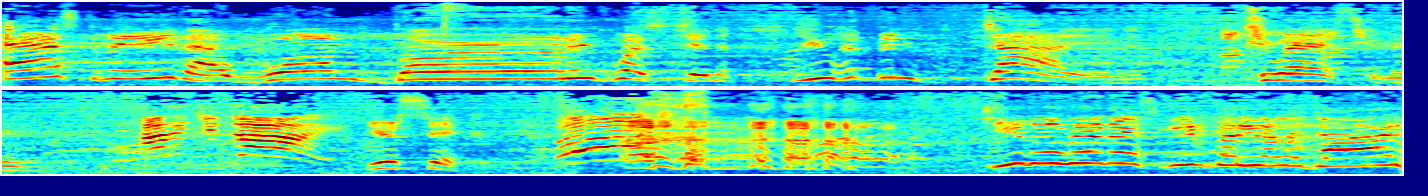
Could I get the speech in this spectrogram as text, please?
Ask me that one burning question you have been dying to ask me. How did you die? You're sick. Do oh! you go around asking everybody how they died?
